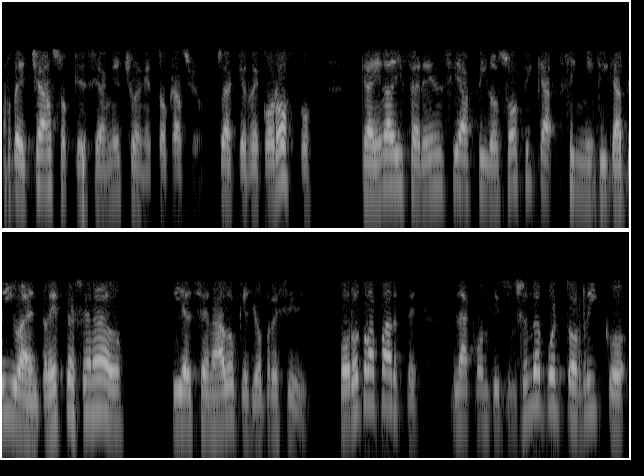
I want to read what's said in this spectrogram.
rechazos que se han hecho en esta ocasión. O sea que reconozco que hay una diferencia filosófica significativa entre este Senado y el Senado que yo presidí. Por otra parte, la Constitución de Puerto Rico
